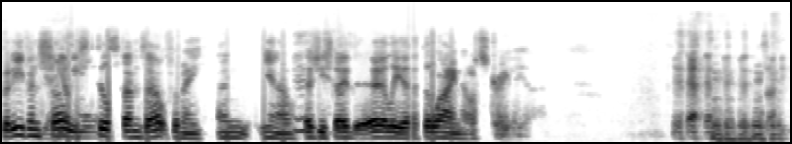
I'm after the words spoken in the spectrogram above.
But even Yeah, so, has he more- still stands out for me. And you know, Yeah, as you he's good. said earlier, the line Australia. exactly.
